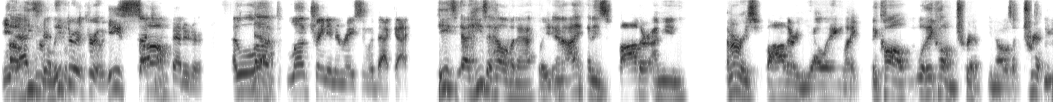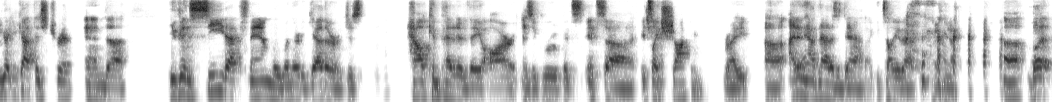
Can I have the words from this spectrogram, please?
He, Oh, that's he's unbelievable. through and through. He's such Oh. a competitor. I loved loved training and racing with that guy. He's uh, he's a hell of an athlete, and I and his father. I mean, I remember his father yelling like they call well they call him Trip. You know, I was like Trip, you got you got this Trip, and uh, you can see that family when they're together, just how competitive they are as a group. It's it's uh it's like shocking, right? Uh, I didn't have that as a dad. I can tell you that. you know. uh, but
